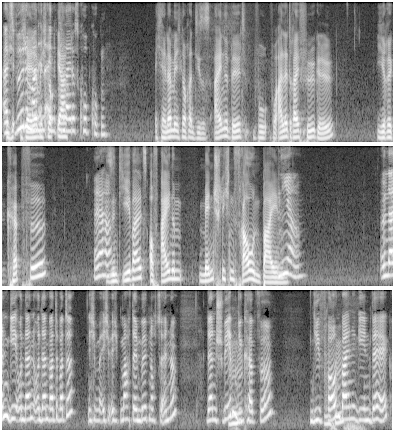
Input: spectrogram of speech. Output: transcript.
Als Ich- ich würde erinnere man in mich ein noch- ja. Kaleidoskop gucken. Ich erinnere mich noch an dieses eine Bild, wo, wo alle drei Vögel ihre Köpfe Ja. sind jeweils auf einem menschlichen Frauenbein. Ja. Und dann geh und dann und dann warte, warte. Ich, ich, ich mach dein Bild noch zu Ende. Dann schweben Mhm. die Köpfe, die Frauenbeine gehen weg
